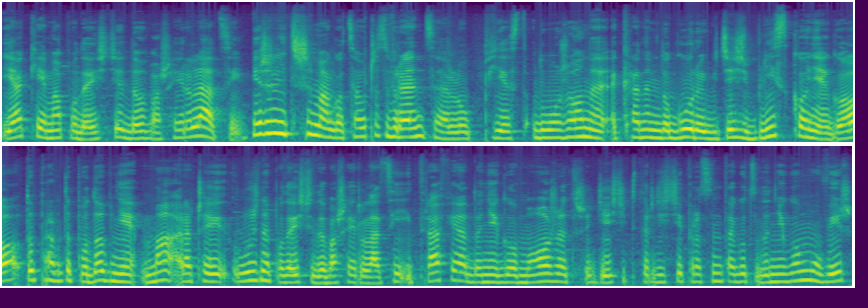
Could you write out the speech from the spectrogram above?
jakie ma podejście do Waszej relacji. Jeżeli trzyma go cały czas w ręce lub jest odłożony ekranem do góry gdzieś blisko niego, to prawdopodobnie ma raczej luźne podejście do Waszej relacji i trafia do niego może 30-40% tego, co do niego mówisz,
